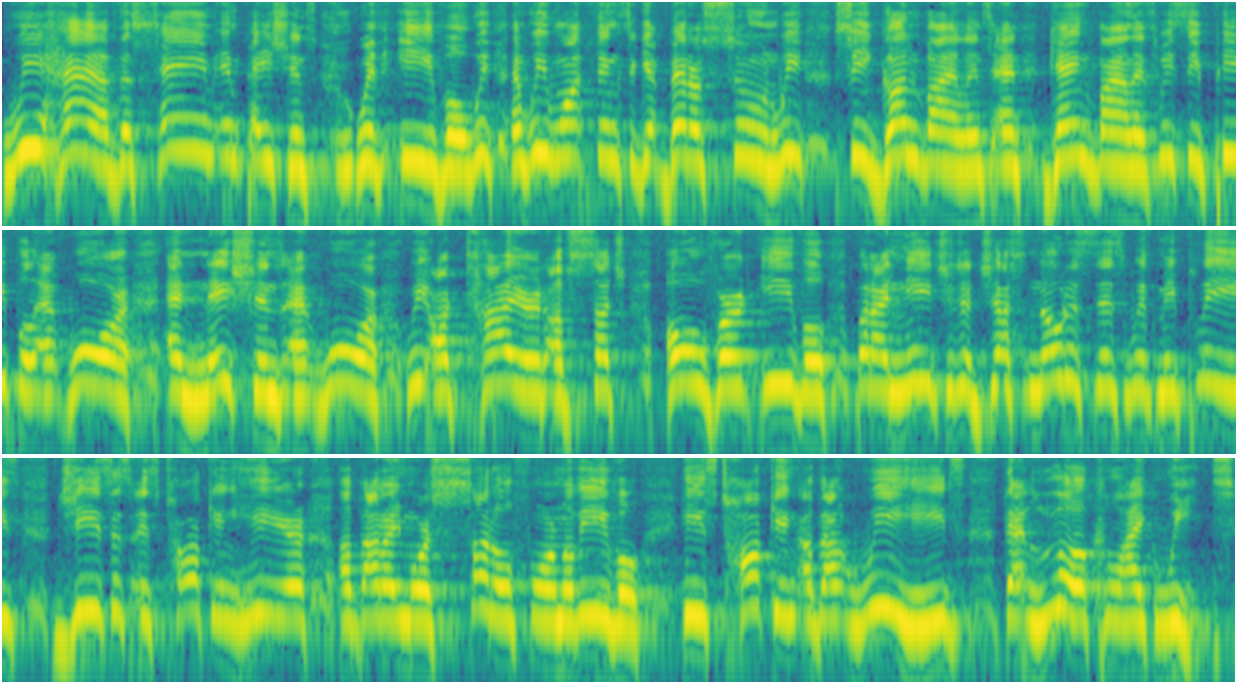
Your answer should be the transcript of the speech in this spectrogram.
we have the same impatience with evil, we, and we want things to get better soon. We see gun violence and gang violence. We see people at war and nations at war. We are tired of such overt evil, but I need you to just notice this with me, please. Jesus is talking here about a more subtle form of evil. He's talking about weeds that look like wheat.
